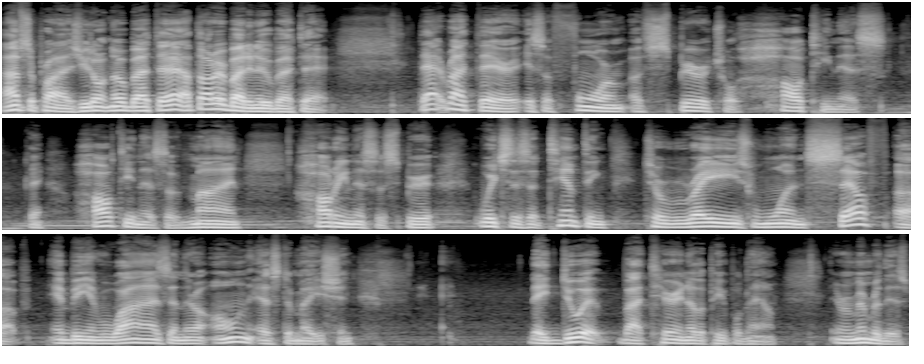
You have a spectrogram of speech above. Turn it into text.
I'm surprised you don't know about that. I thought everybody knew about that. That right there is a form of spiritual haughtiness. Okay, haughtiness of mind haughtiness of spirit, which is attempting to raise oneself up and being wise in their own estimation. They do it by tearing other people down. And remember this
